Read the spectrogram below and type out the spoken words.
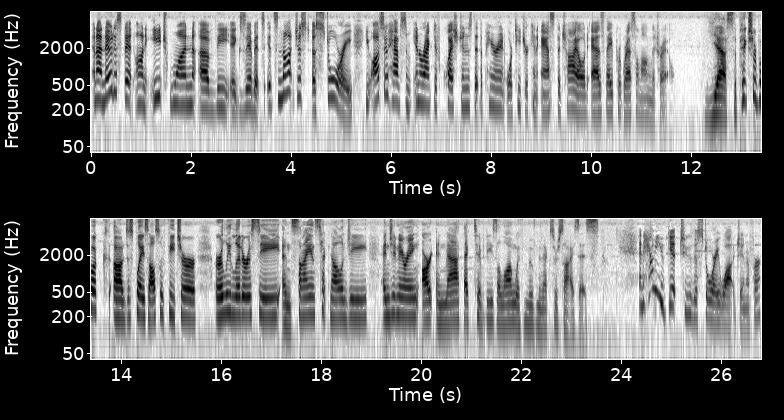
And I noticed that on each one of the exhibits, it's not just a story. You also have some interactive questions that the parent or teacher can ask the child as they progress along the trail. Yes, the picture book uh, displays also feature early literacy and science, technology, engineering, art, and math activities along with movement exercises. And how do you get to the story walk, Jennifer?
